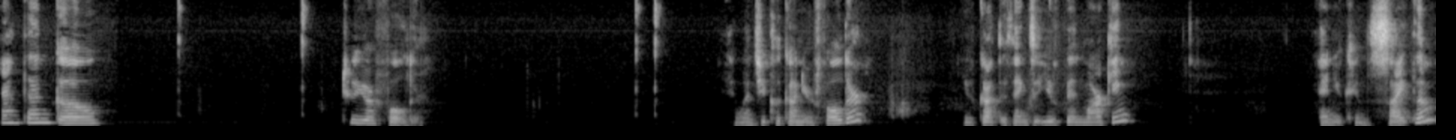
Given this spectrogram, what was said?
and then go to your folder. And once you click on your folder, you've got the things that you've been marking and you can cite them.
